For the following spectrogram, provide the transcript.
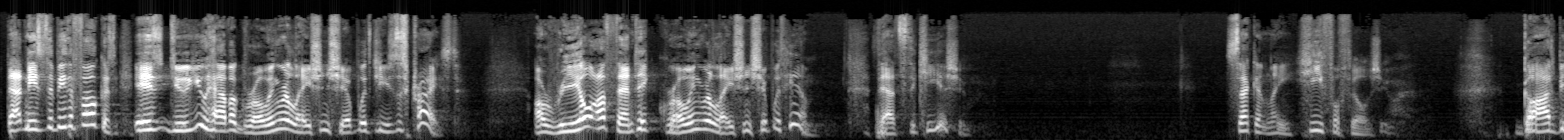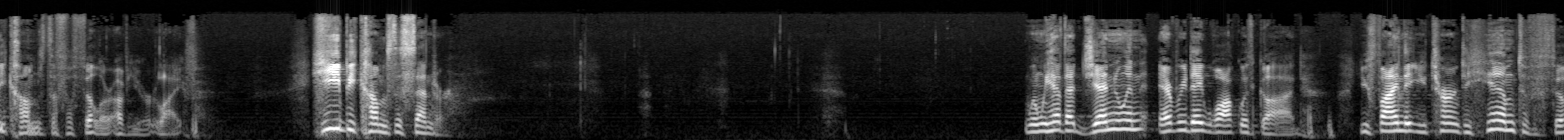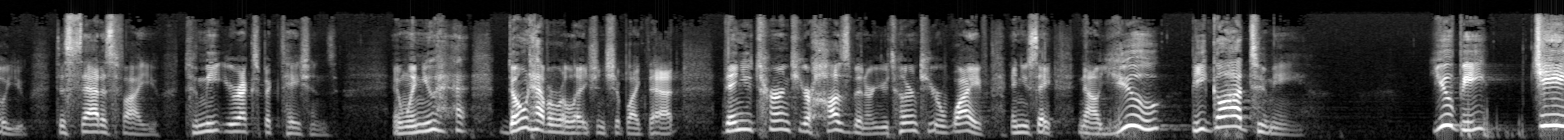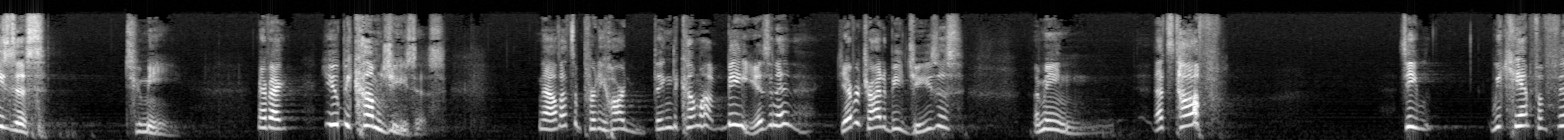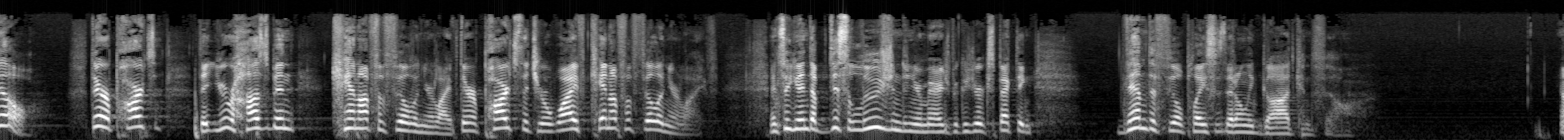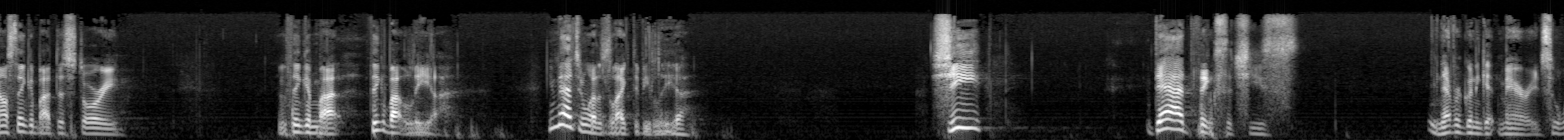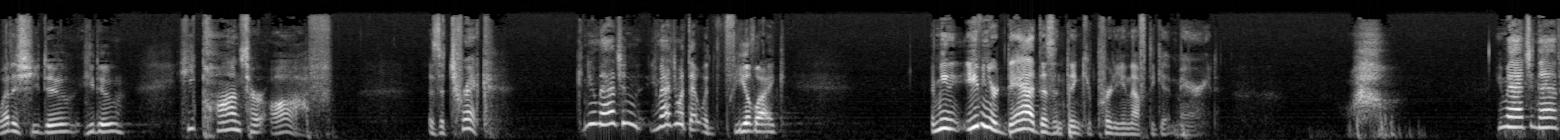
That needs to be the focus. Is do you have a growing relationship with Jesus Christ? A real authentic growing relationship with him. That's the key issue. Secondly, He fulfills you. God becomes the fulfiller of your life, He becomes the sender. When we have that genuine everyday walk with God, you find that you turn to Him to fulfill you, to satisfy you, to meet your expectations. And when you ha- don't have a relationship like that, then you turn to your husband or you turn to your wife and you say, Now you be God to me. You be Jesus to me. Matter of fact, you become Jesus. Now, that's a pretty hard thing to come up be, isn't it? Do you ever try to be Jesus? I mean, that's tough. See, we can't fulfill. There are parts that your husband cannot fulfill in your life. There are parts that your wife cannot fulfill in your life. And so you end up disillusioned in your marriage because you're expecting them to fill places that only God can fill. Now, I was thinking about this story and thinking about, think about Leah. You imagine what it's like to be Leah? She, dad thinks that she's never going to get married. So what does she do? He do? he pawns her off as a trick. Can you imagine? You imagine what that would feel like? I mean, even your dad doesn't think you're pretty enough to get married. Wow. You imagine that?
